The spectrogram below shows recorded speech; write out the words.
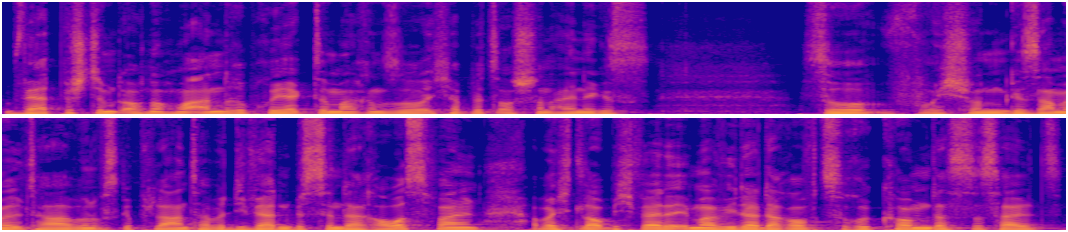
werde bestimmt auch noch mal andere Projekte machen. So, ich habe jetzt auch schon einiges so, wo ich schon gesammelt habe und was geplant habe, die werden ein bisschen da rausfallen. Aber ich glaube, ich werde immer wieder darauf zurückkommen, dass das halt,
